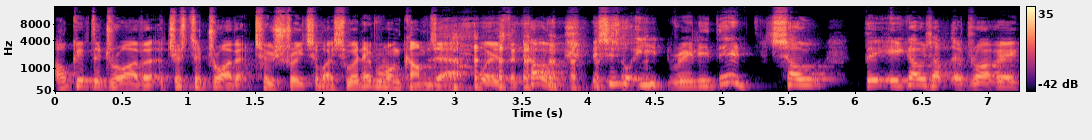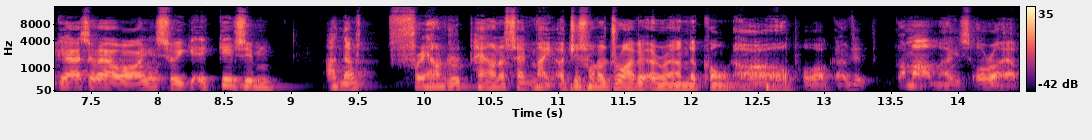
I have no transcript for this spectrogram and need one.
I'll give the driver just to drive it two streets away. So when everyone comes out, where's the coach? this is what he really did. So the, he goes up to the driver, he goes, How are you? So he, it gives him, I don't know, £300 or something. Mate, I just want to drive it around the corner. Oh, poor guy. Come on, mate. It's all right.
